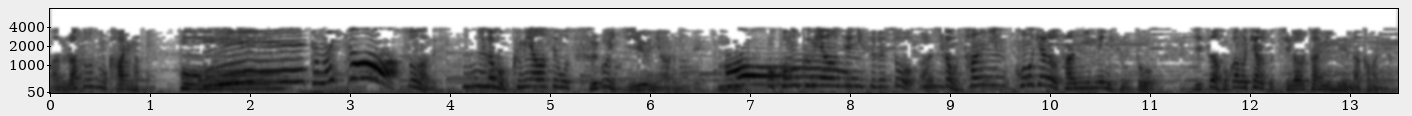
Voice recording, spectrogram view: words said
あのラスボスも変わります。へー、楽しそうそうなんです。うんしかも組み合わせもすごい自由にあるので、うんこの組み合わせにすると、あしかも3人、このキャラを3人目にすると、実は他のキャラと違うタイミングで仲間になる。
